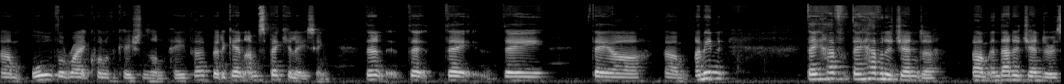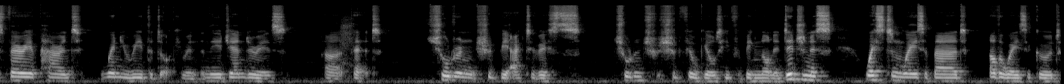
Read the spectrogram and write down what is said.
um, all the right qualifications on paper, but again, I'm speculating. Then they, they they they are. Um, I mean, they have they have an agenda, um, and that agenda is very apparent when you read the document. And the agenda is uh, that children should be activists. Children sh- should feel guilty for being non-indigenous. Western ways are bad. Other ways are good.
